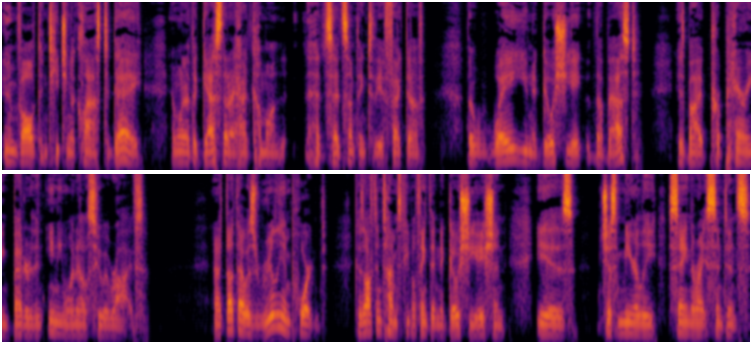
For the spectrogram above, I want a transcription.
involved in teaching a class today, and one of the guests that I had come on had said something to the effect of the way you negotiate the best is by preparing better than anyone else who arrives. And I thought that was really important because oftentimes people think that negotiation is just merely saying the right sentence,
